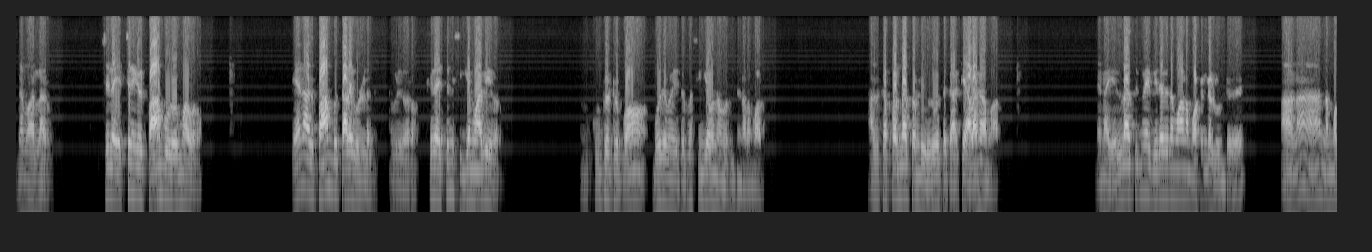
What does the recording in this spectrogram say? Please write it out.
இந்த மாதிரிலாம் இருக்கும். சில எச்சனைகள் பாம்பு உருவமாக வரும். ஏன்னா அது பாம்பு தலை உள்ளது. அப்படி வரும். சில எத்தனை சிங்கமாவே வரும். கும்பிட்டு இருப்போம் பூஜை பண்ணிட்டு இருப்போம் சிங்கம் வந்து நம்மளை சுற்றி நடமாடும். அதுக்கப்புறம் தான் தன்னுடைய உருவத்தை காட்டி அழகா மாறும். ஏன்னா எல்லாத்துக்குமே விதவிதமான முகங்கள் உண்டு. ஆனா நம்ம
